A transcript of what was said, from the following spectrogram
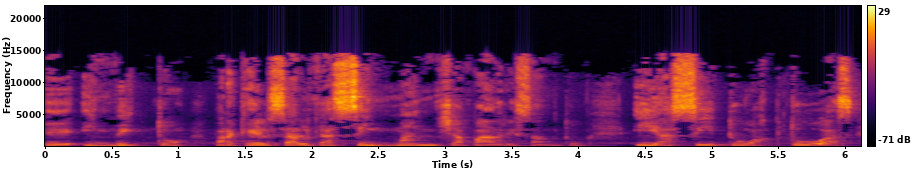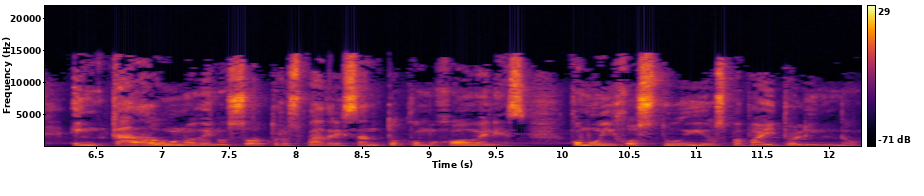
eh, invicto, para que Él salga sin mancha, Padre Santo. Y así tú actúas en cada uno de nosotros, Padre Santo, como jóvenes, como hijos tuyos, papaito lindo.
